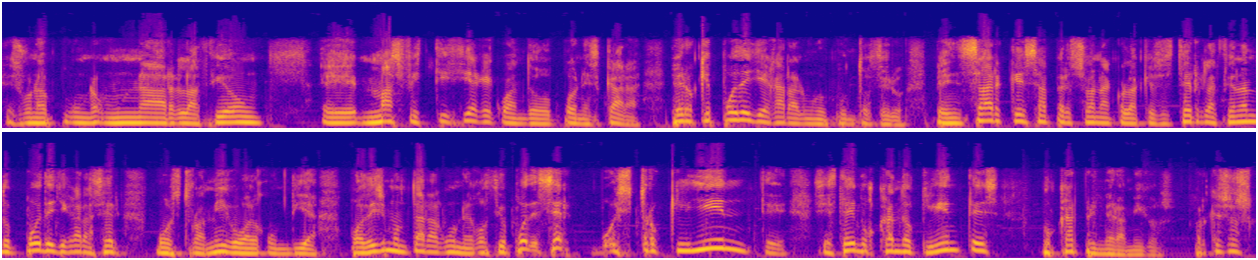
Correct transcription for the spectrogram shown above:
es una, una, relación eh, más ficticia que cuando pones cara, pero que puede llegar al 1.0. Pensar que esa persona con la que se esté relacionando puede llegar a ser vuestro amigo algún día. Podéis montar algún negocio, puede ser vuestro cliente. Si estáis buscando clientes, buscar primero amigos, porque esos,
